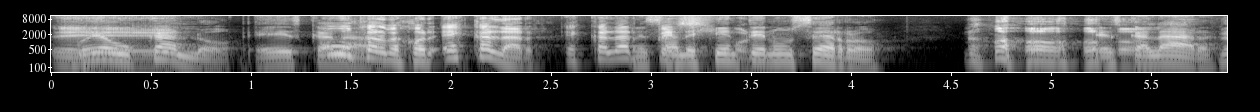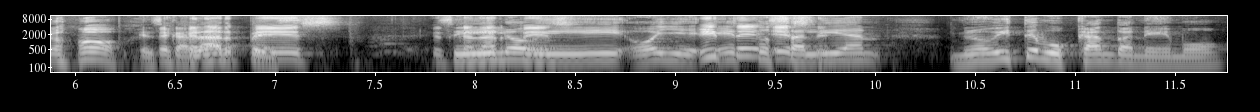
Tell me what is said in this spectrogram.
Voy a Eh, buscarlo. Escalar. Búscalo mejor. Escalar. Escalar Me pez. sale gente en un cerro. No. Escalar. No. Escalar, Escalar pez. Sí, Escalar lo pez. vi. Oye, estos Ese. salían. ¿No viste buscando a Nemo?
